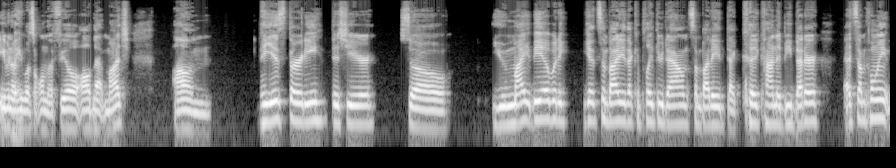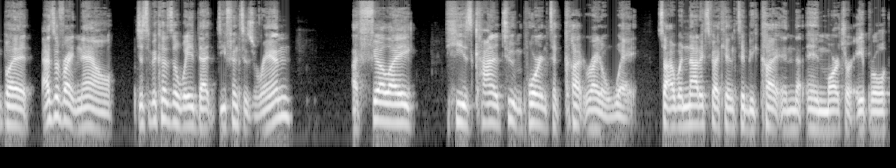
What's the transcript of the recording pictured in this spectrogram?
even though he wasn't on the field all that much. Um, he is 30 this year, so you might be able to get somebody that can play through down, somebody that could kind of be better at some point. But as of right now, just because the way that defense is ran, I feel like he's kind of too important to cut right away. So I would not expect him to be cut in the, in March or April.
